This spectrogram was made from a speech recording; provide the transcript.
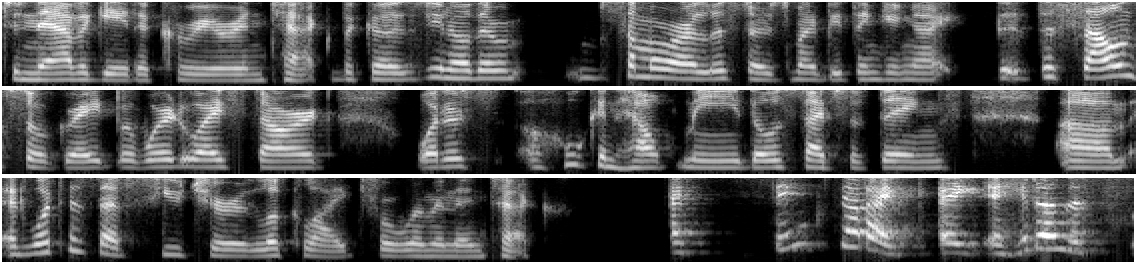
to navigate a career in tech? Because, you know, there some of our listeners might be thinking, I this sounds so great, but where do I start? What is who can help me? Those types of things. Um, and what does that future look like for women in tech? I think that I, I, I hit on this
